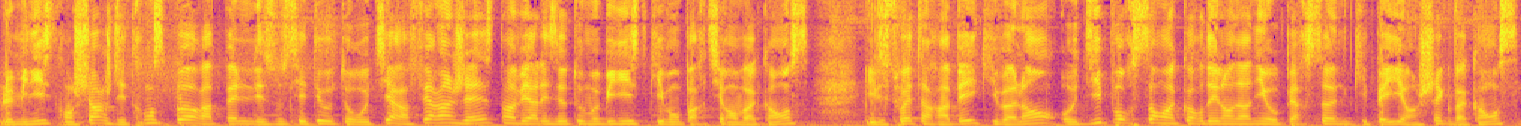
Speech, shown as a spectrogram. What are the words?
Le ministre en charge des transports appelle les sociétés autoroutières à faire un geste envers les automobilistes qui vont partir en vacances. Il souhaite un rabais équivalent aux 10% accordé l'an dernier aux personnes qui payaient en chèque vacances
